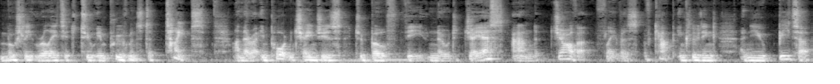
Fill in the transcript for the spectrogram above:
mostly related to improvements to types. And there are important changes to both the Node.js and Java flavors of CAP, including a new beta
